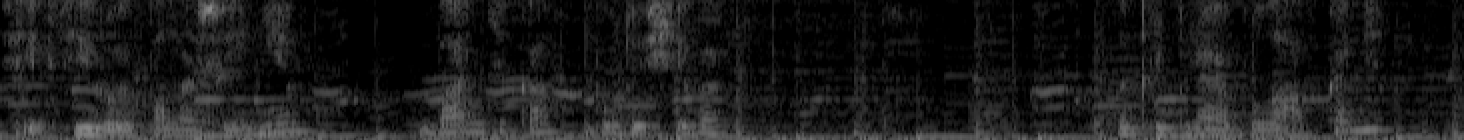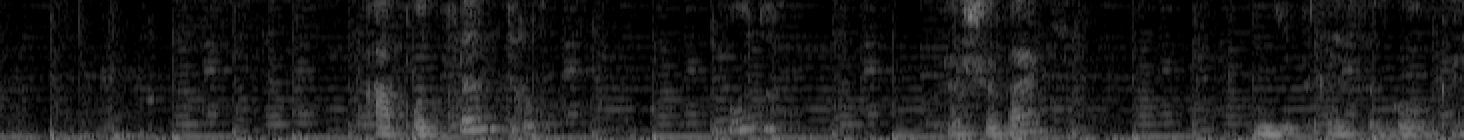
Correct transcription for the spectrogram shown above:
Фиксирую положение бантика будущего. Закрепляю булавками. А по центру буду прошивать ниткой с иголкой.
